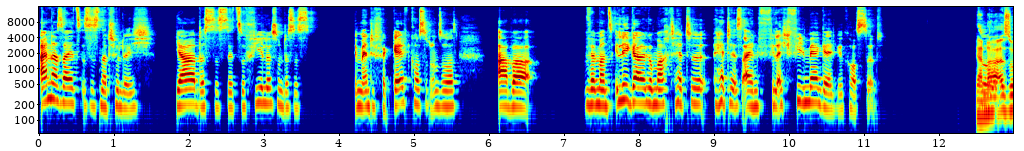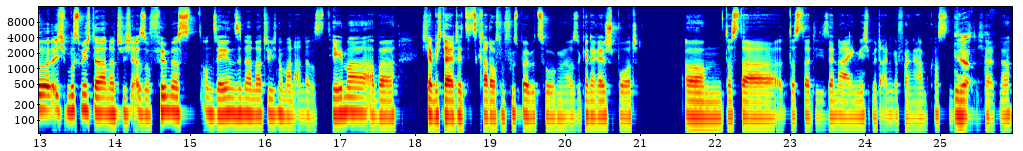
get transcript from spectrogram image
einerseits ist es natürlich, ja, dass das jetzt so viel ist und dass es im Endeffekt Geld kostet und sowas, aber wenn man es illegal gemacht hätte, hätte es einen vielleicht viel mehr Geld gekostet. Ja, So. na, also ich muss mich da natürlich, also Filme und Serien sind da natürlich nochmal ein anderes Thema, aber ich habe mich da halt jetzt gerade auf den Fußball bezogen, also generell Sport, ähm, dass da, dass da die Sender eigentlich mit angefangen haben, kostentechnisch halt, ne?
